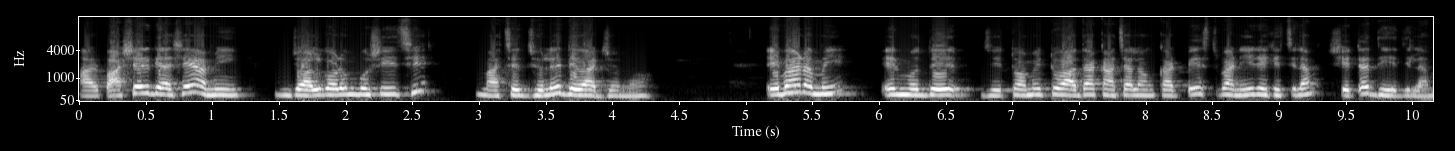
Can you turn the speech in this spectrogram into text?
আর পাশের গ্যাসে আমি জল গরম বসিয়েছি মাছের ঝোলে দেওয়ার জন্য। এবার আমি এর মধ্যে যে টমেটো, আদা, কাঁচা লঙ্কার পেস্ট বানিয়ে রেখেছিলাম, সেটা দিয়ে দিলাম।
